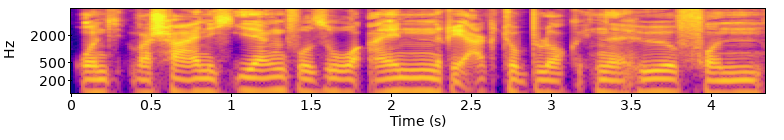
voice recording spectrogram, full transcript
und wahrscheinlich irgendwo so einen Reaktorblock in der Höhe von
